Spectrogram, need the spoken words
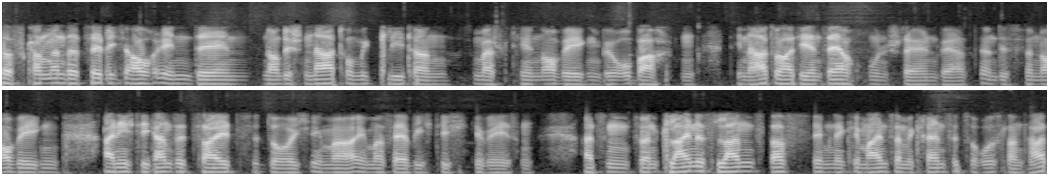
Das kann man tatsächlich auch in den nordischen NATO-Mitgliedern, zum Beispiel hier in Norwegen, beobachten. Die NATO hat hier einen sehr hohen Stellenwert und ist für Norwegen eigentlich die ganze Zeit durch immer, immer sehr wichtig gewesen. Also für ein kleines Land, das eben eine gemeinsame Grenze zu Russland hat,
